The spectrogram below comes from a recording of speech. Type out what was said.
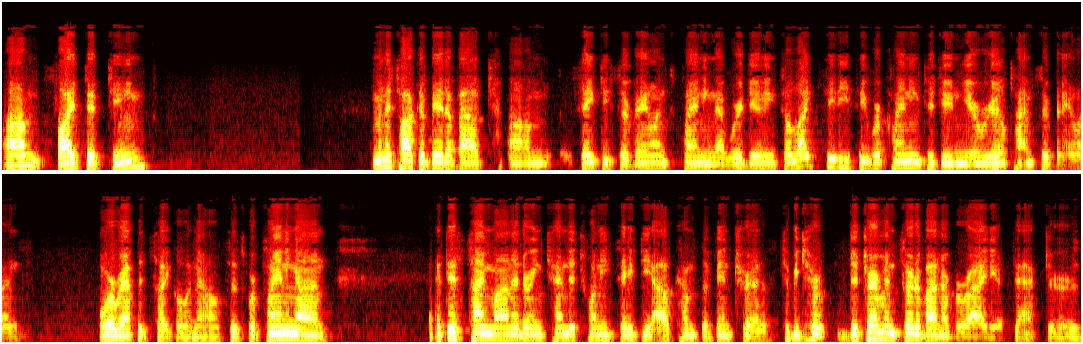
Um, slide 15. I'm going to talk a bit about um, safety surveillance planning that we're doing. So like CDC, we're planning to do near real-time surveillance or rapid cycle analysis. We're planning on, at this time, monitoring 10 to 20 safety outcomes of interest to be determined sort of on a variety of factors.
